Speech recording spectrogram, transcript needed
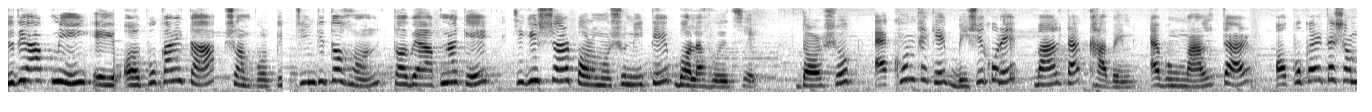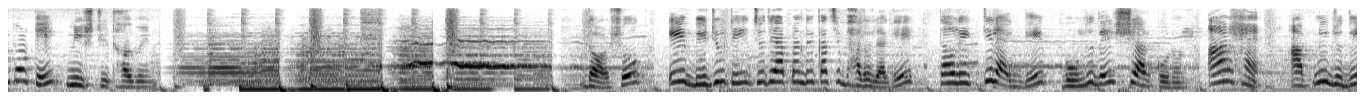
যদি আপনি এই অপকারিতা সম্পর্কে চিন্তিত হন, তবে আপনাকে চিকিৎসার পরামর্শ নিতে বলা হয়েছে। দর্শক, এখন থেকে বেশি করে মালটা খাবেন এবং মালটার অপকারিতা সম্পর্কে নিশ্চিত হবেন। দর্শক এই ভিডিওটি যদি আপনাদের কাছে ভালো লাগে, তাহলে একটি লাইক দিয়ে বন্ধুদের শেয়ার করুন। আর হ্যাঁ আপনি যদি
